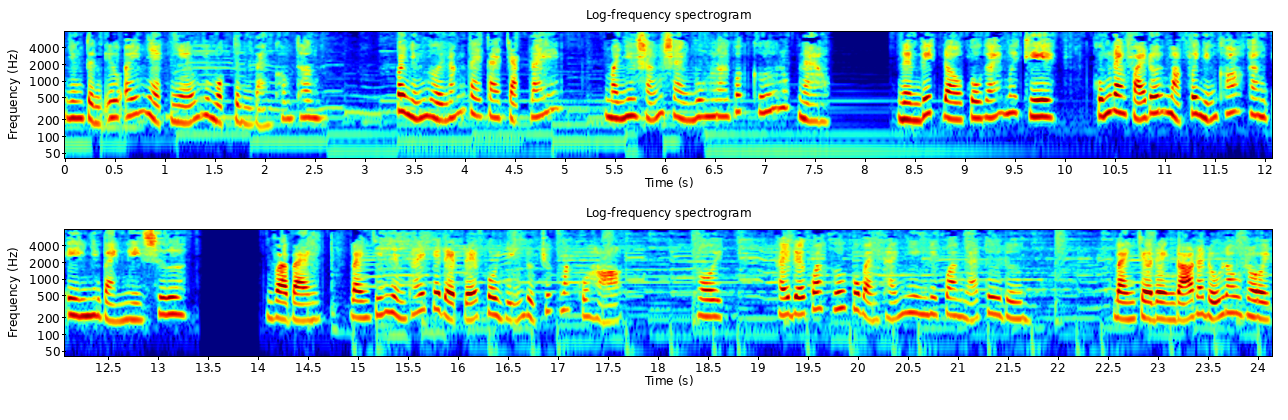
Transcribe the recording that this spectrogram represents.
nhưng tình yêu ấy nhạt nhẽo như một tình bạn không thân. Có những người nắm tay ta chặt đấy, mà như sẵn sàng buông lơi bất cứ lúc nào. Nên biết đâu cô gái mới kia cũng đang phải đối mặt với những khó khăn y như bạn ngày xưa. Và bạn, bạn chỉ nhìn thấy cái đẹp để phô diễn được trước mắt của họ. Thôi, hãy để quá khứ của bạn thản nhiên đi qua ngã tư đường. Bạn chờ đèn đỏ đã đủ lâu rồi,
